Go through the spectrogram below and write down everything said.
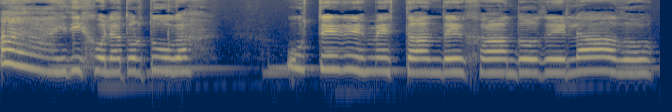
Ay, dijo la tortuga, ustedes me están dejando de lado.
